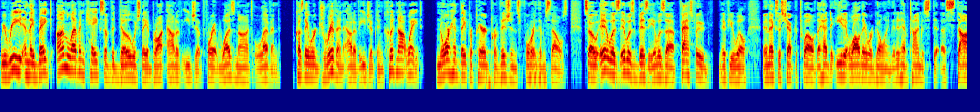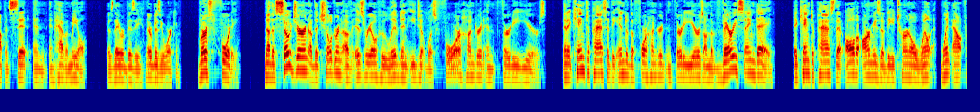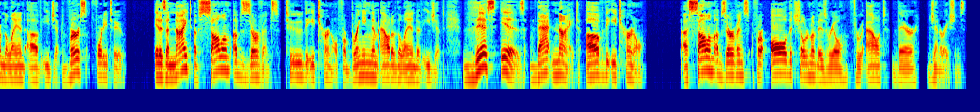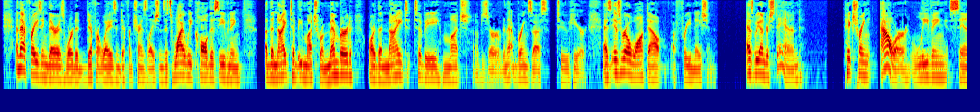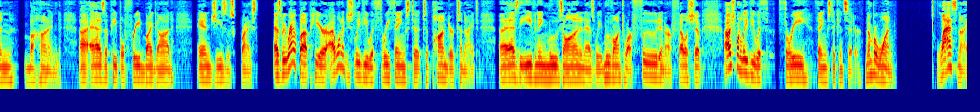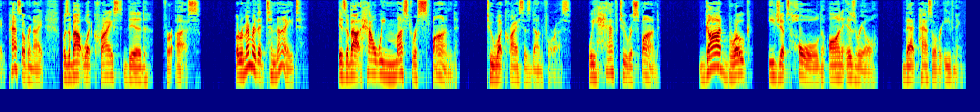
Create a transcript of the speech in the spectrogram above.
We read, And they baked unleavened cakes of the dough which they had brought out of Egypt, for it was not leavened, because they were driven out of Egypt and could not wait, nor had they prepared provisions for themselves. So it was, it was busy. It was uh, fast food, if you will, in Exodus chapter 12. They had to eat it while they were going. They didn't have time to st- uh, stop and sit and, and have a meal because they were busy. They were busy working. Verse 40. Now the sojourn of the children of Israel who lived in Egypt was 430 years. And it came to pass at the end of the 430 years on the very same day, it came to pass that all the armies of the Eternal went, out from the land of Egypt. Verse 42. It is a night of solemn observance to the Eternal for bringing them out of the land of Egypt. This is that night of the Eternal a solemn observance for all the children of Israel throughout their generations. And that phrasing there is worded different ways in different translations. It's why we call this evening the night to be much remembered or the night to be much observed. And that brings us to here. As Israel walked out a free nation, as we understand, picturing our leaving sin behind uh, as a people freed by God and Jesus Christ. As we wrap up here, I want to just leave you with three things to, to ponder tonight. Uh, as the evening moves on and as we move on to our food and our fellowship, I just want to leave you with three things to consider. Number one, last night, Passover night, was about what Christ did for us. But remember that tonight is about how we must respond to what Christ has done for us. We have to respond. God broke Egypt's hold on Israel that Passover evening.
